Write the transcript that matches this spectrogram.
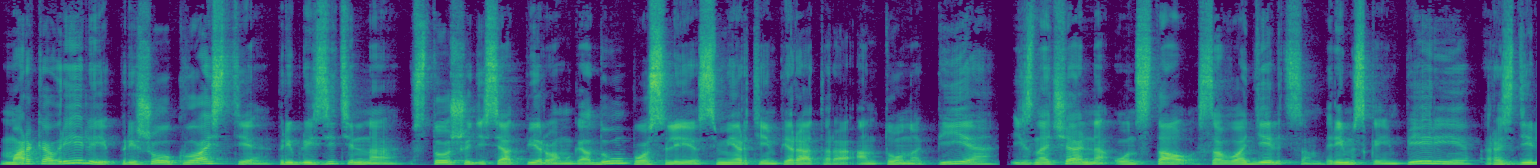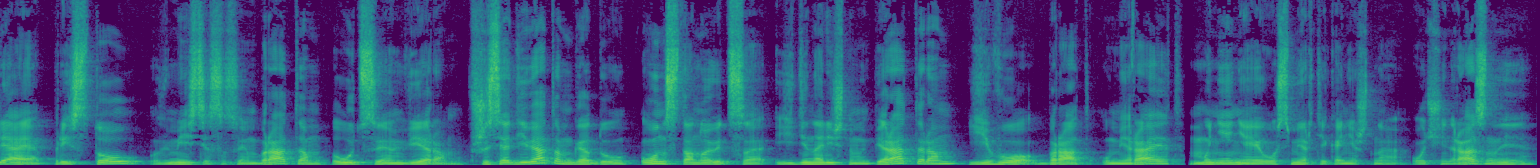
Марк Аврелий Аврелий пришел к власти приблизительно в 161 году после смерти императора Антона Пия. Изначально он стал совладельцем Римской империи, разделяя престол вместе со своим братом Луцием Вером. В 69 году он становится единоличным императором, его брат умирает. Мнения о его смерти, конечно, очень разные.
